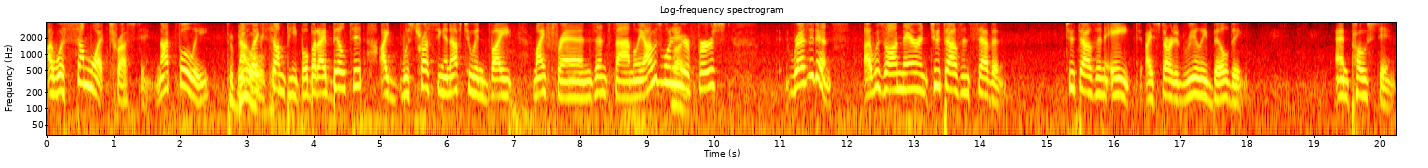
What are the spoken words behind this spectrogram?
I was somewhat trusting, not fully, not like some people, but I built it. I was trusting enough to invite my friends and family. I was one of Right. your first residents. I was on there in 2007. 2008, I started really building and posting.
